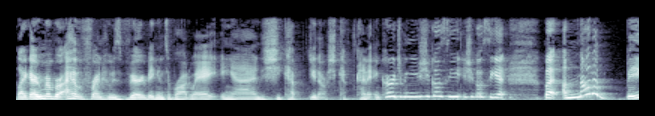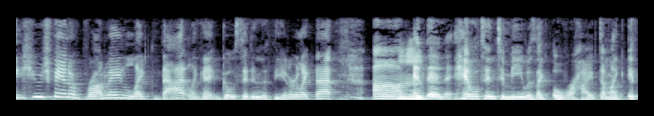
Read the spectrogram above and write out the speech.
like, I remember I have a friend who is very big into Broadway, and she kept, you know, she kept kind of encouraging me, "You should go see it. You should go see it." But I'm not a big huge fan of Broadway like that. Like I go sit in the theater like that. Um, And then Hamilton to me was like overhyped. I'm like, if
